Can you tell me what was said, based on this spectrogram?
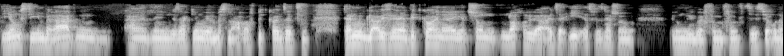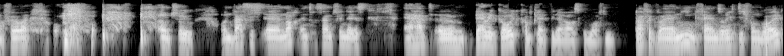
die Jungs, die ihn beraten, haben ihm gesagt, Junge, wir müssen auch auf Bitcoin setzen. Dann glaube ich, wenn der Bitcoin äh, jetzt schon noch höher als er eh ist, wir sind ja schon irgendwie bei 55, ist ja unaufhörbar. Entschuldigung. Und was ich äh, noch interessant finde, ist, er hat ähm, Barry Gold komplett wieder rausgeworfen. Buffett war ja nie ein Fan so richtig von Gold.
